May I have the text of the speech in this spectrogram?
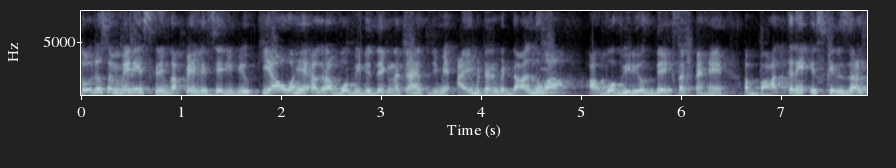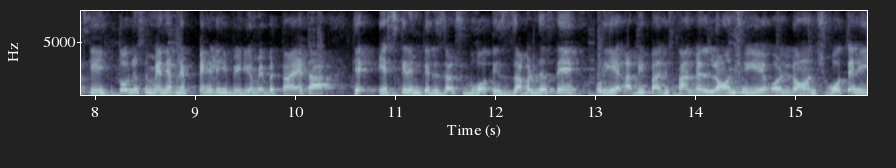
तो दोस्तों, मैंने इस क्रीम का पहले से रिव्यू किया हुआ है। अगर आप वो वीडियो देखना चाहें तो जी मैं आई बटन में डाल दूँगा। आप वो वीडियो देख सकते हैं। अब बात करें इसके रिजल्ट्स की तो जैसे मैंने अपने पहले ही वीडियो में बताया था कि इस क्रीम के रिजल्ट्स बहुत ही ज़बरदस्त हैं और ये अभी पाकिस्तान में लॉन्च हुई है और लॉन्च होते ही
